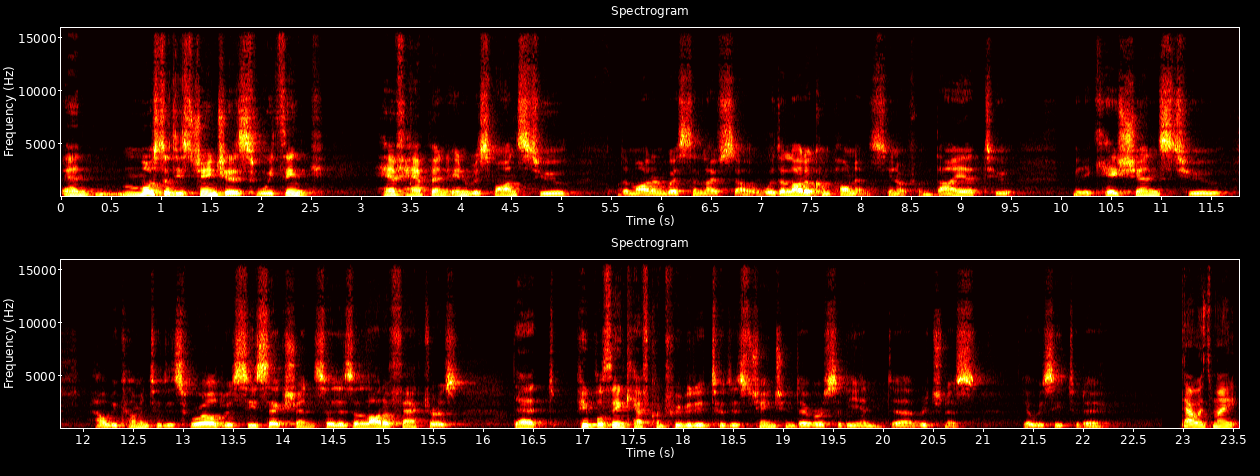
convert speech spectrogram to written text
And most of these changes we think have happened in response to the modern Western lifestyle with a lot of components, you know, from diet to medications to how we come into this world with C section. So there's a lot of factors that people think have contributed to this change in diversity and uh, richness that we see today. That was my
